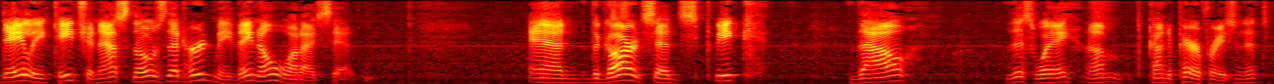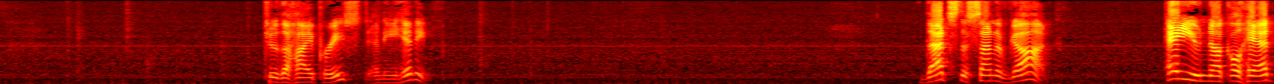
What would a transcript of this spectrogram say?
daily teach and Ask those that heard me; they know what I said." And the guard said, "Speak thou this way, I'm kind of paraphrasing it, to the high priest, and he hit him. That's the Son of God. Hey, you knucklehead,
